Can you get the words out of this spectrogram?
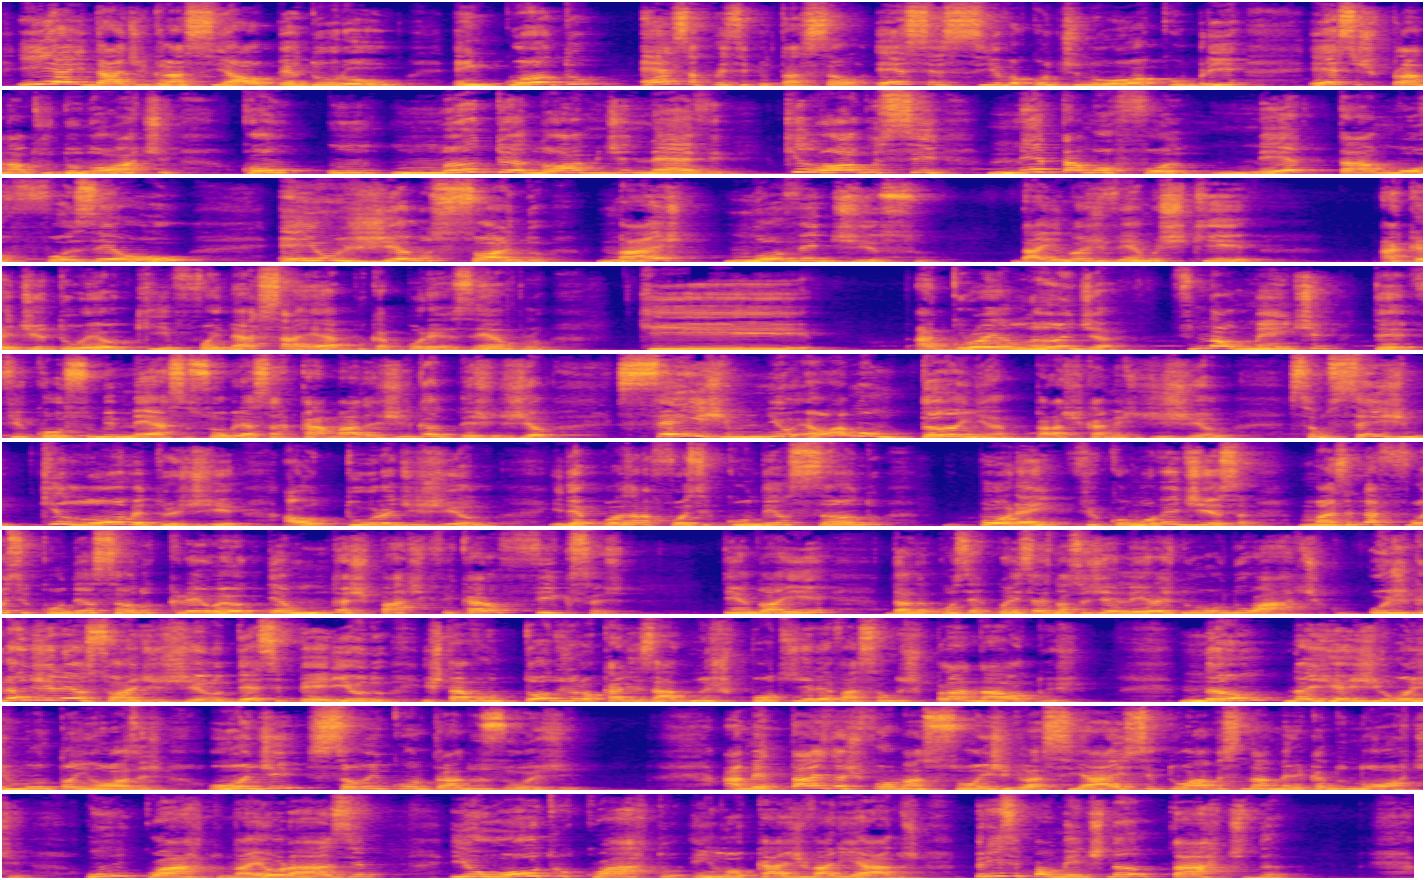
E a idade glacial perdurou, enquanto essa precipitação excessiva continuou a cobrir esses planaltos do norte com um manto enorme de neve, que logo se metamorfo metamorfoseou em um gelo sólido, mas movediço. Daí nós vemos que, acredito eu, que foi nessa época, por exemplo, que a Groenlândia finalmente te, ficou submersa sobre essa camada gigantesca de gelo. 6 mil, é uma montanha praticamente de gelo. São 6 quilômetros de altura de gelo. E depois ela foi se condensando, porém ficou movediça. Mas ainda foi se condensando, creio eu que tem muitas partes que ficaram fixas. Tendo aí, dando consequência, as nossas geleiras do, do Ártico. Os grandes lençóis de gelo desse período estavam todos localizados nos pontos de elevação dos planaltos, não nas regiões montanhosas, onde são encontrados hoje. A metade das formações glaciais situava-se na América do Norte, um quarto na Eurásia e o outro quarto em locais variados, principalmente na Antártida.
